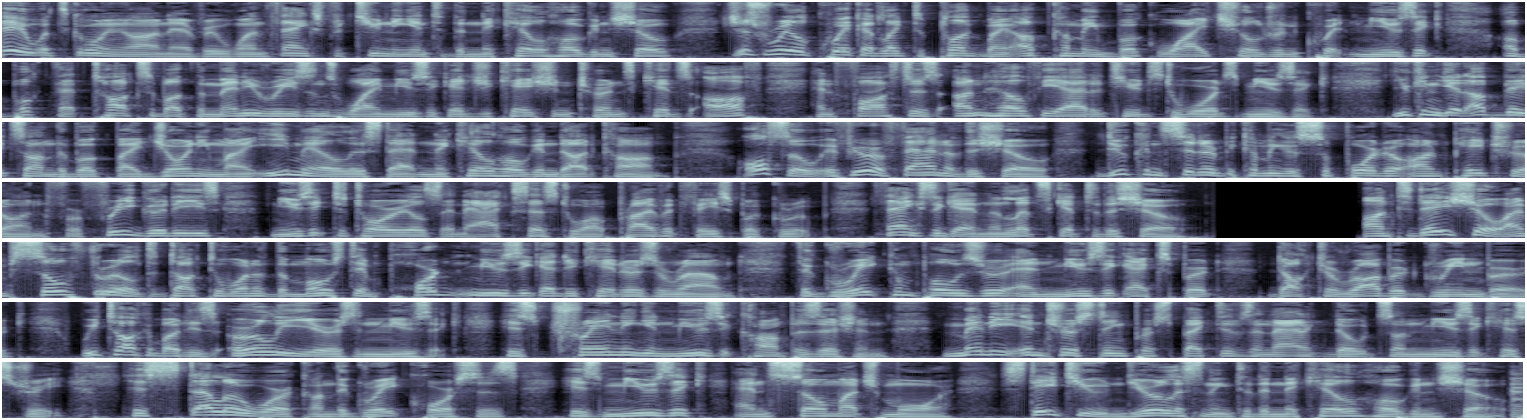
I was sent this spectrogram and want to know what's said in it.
Hey, what's going on, everyone? Thanks for tuning into the Nikhil Hogan Show. Just real quick, I'd like to plug my upcoming book, Why Children Quit Music, a book that talks about the many reasons why music education turns kids off and fosters unhealthy attitudes towards music. You can get updates on the book by joining my email list at nikhilhogan.com. Also, if you're a fan of the show, do consider becoming a supporter on Patreon for free goodies, music tutorials, and access to our private Facebook group. Thanks again, and let's get to the show. On today's show, I'm so thrilled to talk to one of the most important music educators around, the great composer and music expert, Dr. Robert Greenberg. We talk about his early years in music, his training in music composition, many interesting perspectives and anecdotes on music history, his stellar work on the great courses, his music, and so much more. Stay tuned. You're listening to The Nikhil Hogan Show.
